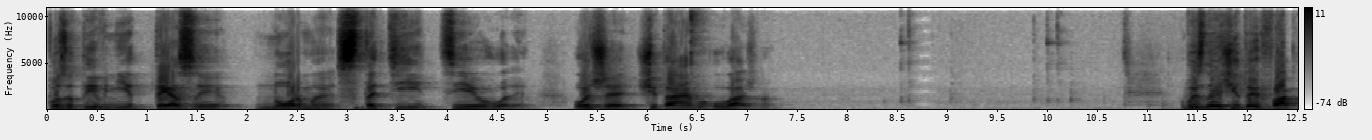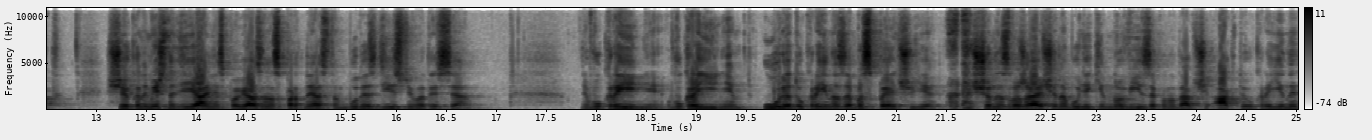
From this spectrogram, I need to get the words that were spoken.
позитивні тези, норми, статті цієї угоди. Отже, читаємо уважно. Визнаючи той факт, що економічна діяльність пов'язана з партнерством буде здійснюватися в Україні, в Україні уряд України забезпечує, що незважаючи на будь-які нові законодавчі акти України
